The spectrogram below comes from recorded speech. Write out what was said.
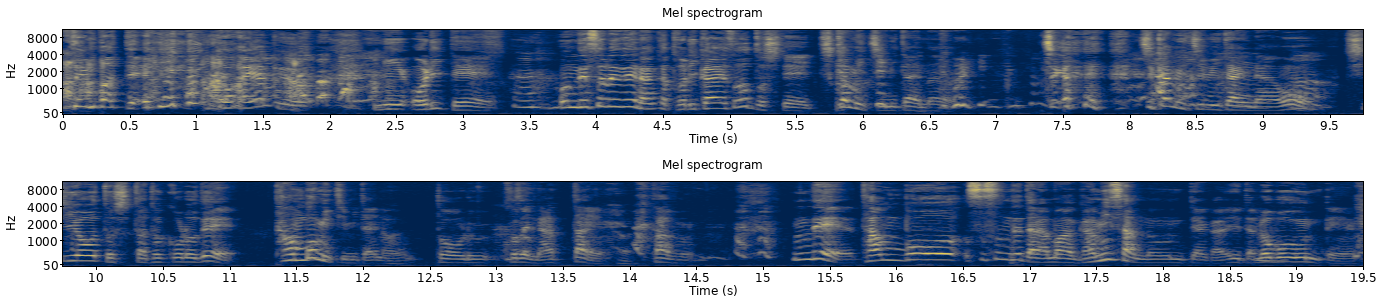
ら、テンパって、一個早くに降りて、ほんでそれでなんか取り返そうとして、近道みたいな、ち近道みたいなのをしようとしたところで、田んぼ道みたいなのを通ることになったんや。多分。んで、田んぼを進んでたら、まあ、ガミさんの運転やから、言うたらロボ運転やか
